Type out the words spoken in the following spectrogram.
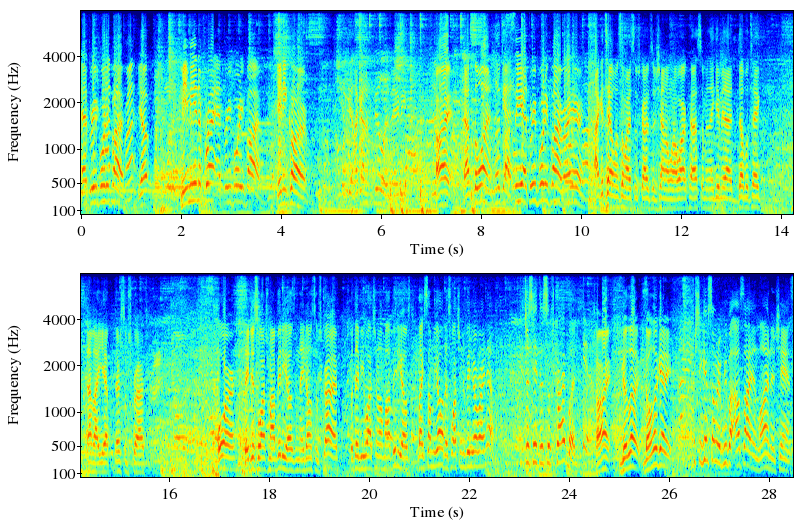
at 345. Yep. Meet me in the front at 345. Any card. I got a feeling, baby. All right, that's the one. Look at I'll see you at 345 right here. I can tell when somebody subscribes to the channel when I walk past them and they give me that double take. And I'm like, yep, they're subscribed. Or they just watch my videos and they don't subscribe, but they be watching all my videos, like some of y'all that's watching the video right now. just hit the subscribe button. All right, good luck. Don't look at it. We should give some of the people outside in line a chance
